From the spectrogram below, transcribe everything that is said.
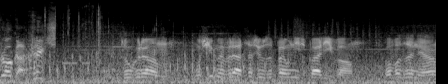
Wroga. Kryć! Tu Grom. Musimy wracać uzupełnić paliwo. Powodzenia.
